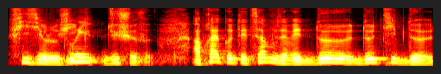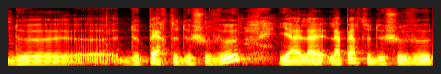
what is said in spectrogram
physiologique Oui. du cheveu. Après, à côté de ça, vous avez deux, deux types de, de, de perte de cheveux. Il y a la, la perte de cheveux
